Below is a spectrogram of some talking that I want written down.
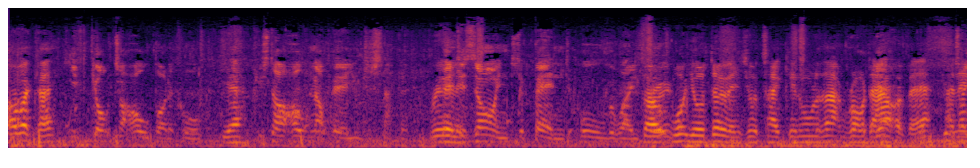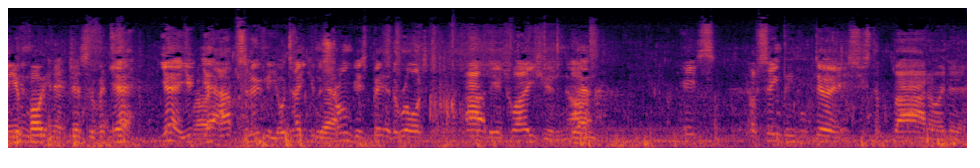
Oh, okay. You've got to hold by the cord. Yeah. If you start holding up here, you'll just snap it. Really? They're designed to bend all the way So through. So what you're doing is you're taking all of that rod Yeah. out of it, You're and then you're taking- fighting it just with a tip. yeah, yeah, you, Right. yeah, absolutely. You're taking the Yeah. strongest bit of the rod out of the equation. Yeah. Um, it's. I've seen people do it. It's just a bad idea.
